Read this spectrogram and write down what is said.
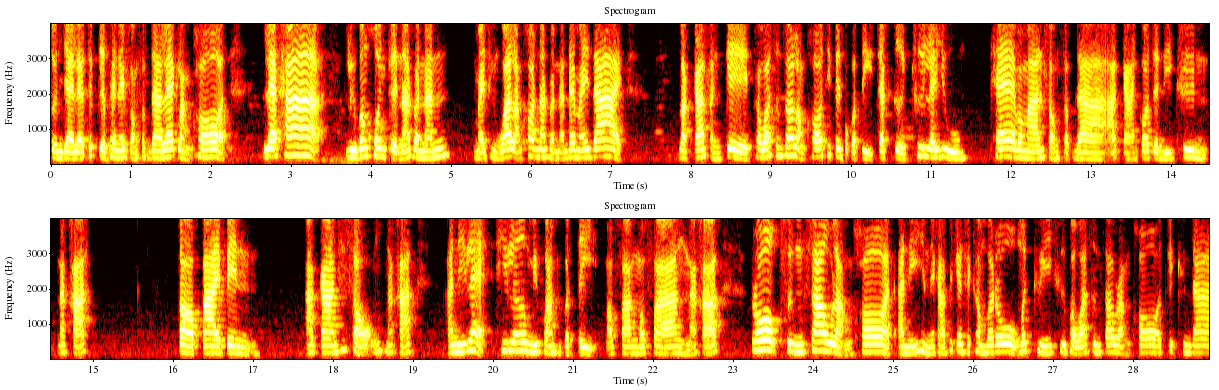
ส่วนใหญ่แล้วจะเกิดภายในสองสัปดาห์แรกหลังคลอด และถ้าหรือบางคนเกิดนานกว่านั้น หมายถึงว่าหลังคลอดนานกว่านั้นได้ไหมได้ หลักการสังเกตภาวะซึมเศร้าหลังคลอที่เป็นปกติจะเกิดขึ้นและอยู่แค่ประมาณสองสัปดาห์ อาการก็จะดีขึ้นนะคะ ต่อไปเป็นอาการที่สองนะคะ อันนี้แหละที่เริ่มมีความผิดปกติมาฟังมาฟังนะคะ โรคซึมเศร้าหลังคลอด อันนี้เห็นไหมคะพี่แกนใช้คำว่าโรคเมื่อกี้คือภาวะซึมเศร้าหลังคลอดเกิดขึ้นได้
